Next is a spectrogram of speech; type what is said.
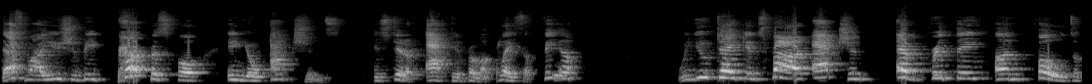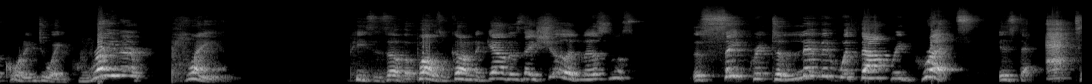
That's why you should be purposeful in your actions instead of acting from a place of fear. When you take inspired action, everything unfolds according to a greater plan. Pieces of the puzzle come together as they should, listeners. The secret to living without regrets is to act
